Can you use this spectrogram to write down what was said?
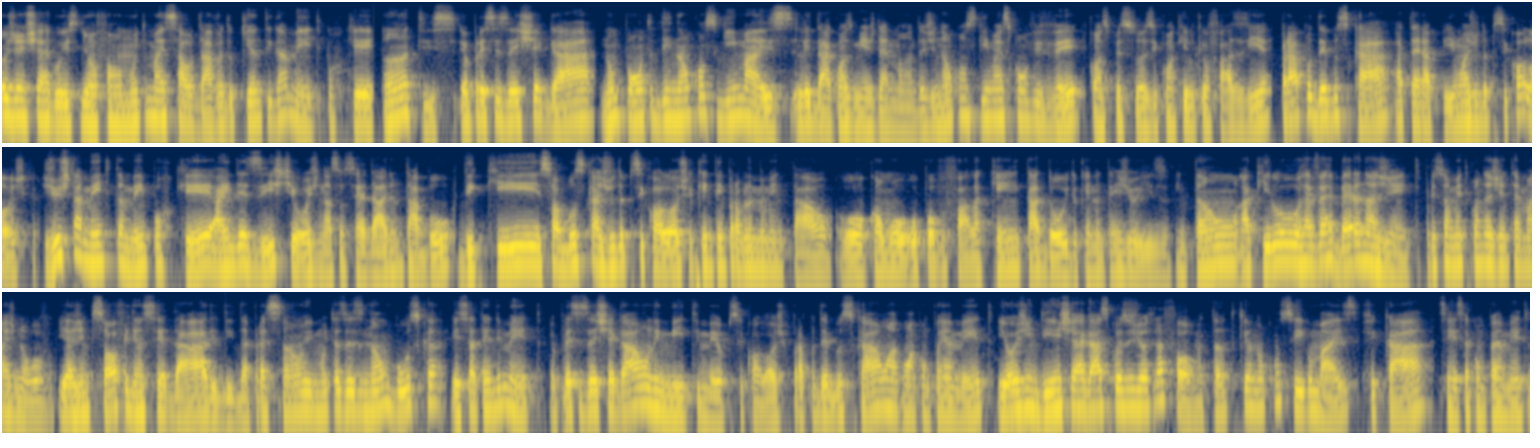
Hoje eu enxergo isso de uma forma muito mais saudável do que antigamente, porque antes eu precisei chegar num ponto de não conseguir mais lidar com as minhas demandas, de não conseguir mais conviver com as pessoas e com aquilo que eu fazia, para poder buscar a terapia, uma ajuda psicológica. Justamente também porque ainda existe hoje na sociedade um tabu de que só busca ajuda psicológica quem tem problema mental, ou como o povo fala, quem tá doido, quem não tem juízo. Então aquilo reverbera na gente, principalmente principalmente quando a gente é mais novo e a gente sofre de ansiedade, de depressão e muitas vezes não busca esse atendimento. Eu precisei chegar a um limite meu psicológico para poder buscar um, um acompanhamento e hoje em dia enxergar as coisas de outra forma, tanto que eu não consigo mais ficar sem esse acompanhamento.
